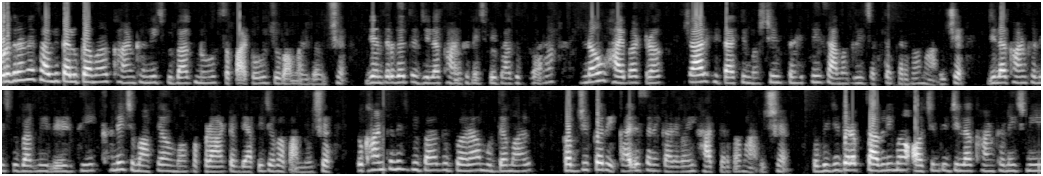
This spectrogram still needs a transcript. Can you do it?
વડોદરાના સાવલી તાલુકામાં ખાણ ખનીજ વિભાગનો સપાટો જોવા મળી રહ્યો છે. જે અંતર્ગત જિલ્લા ખાણ ખનીજ વિભાગ દ્વારા નવ હાઈવા, ટ્રક ચાર હિતાચી મશીન સહિતની સામગ્રી જપ્ત કરવામાં આવી છે. જિલ્લા ખાણ ખનિજ વિભાગની રેડથી ખનીજ માફિયાઓમાં ફફડાટ વ્યાપી જવા પામ્યો છે. તો ખાણ ખનીજ વિભાગ દ્વારા મુદ્દામાલ કબજે કરી કાયદેસરની કાર્યવાહી હાથ ધરવામાં આવી છે. તો બીજી તરફ સાવલીમાં ઓચિંતી જિલ્લા ખાણ ખનીજની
